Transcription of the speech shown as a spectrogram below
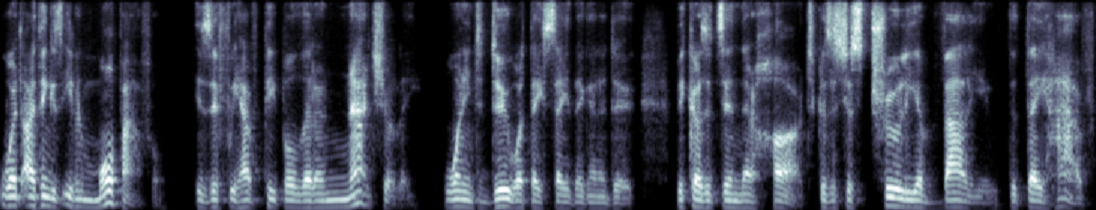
what i think is even more powerful is if we have people that are naturally wanting to do what they say they're going to do because it's in their heart because it's just truly a value that they have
